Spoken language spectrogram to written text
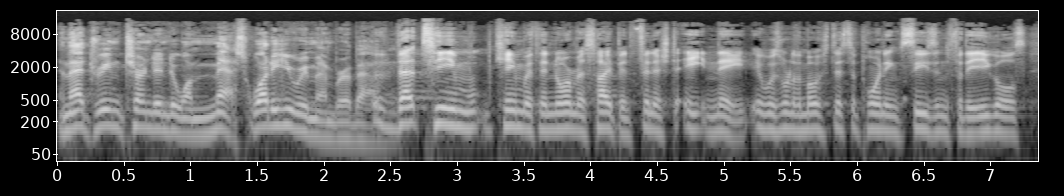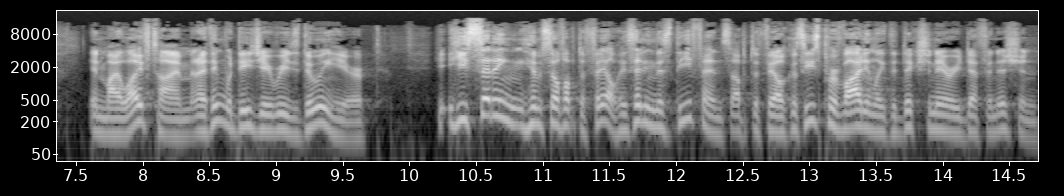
And that dream turned into a mess. What do you remember about it? That team came with enormous hype and finished eight and eight. It was one of the most disappointing seasons for the Eagles in my lifetime. And I think what DJ Reed's doing here he's setting himself up to fail. He's setting this defense up to fail because he's providing like the dictionary definition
